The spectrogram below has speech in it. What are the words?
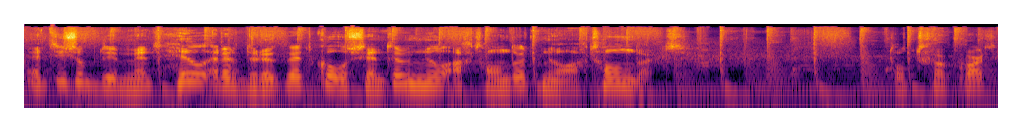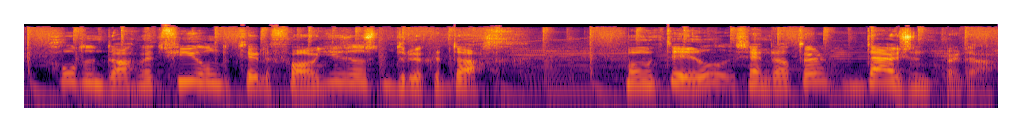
Het is op dit moment heel erg druk bij het callcentrum 0800 0800. Tot voor kort gold een dag met 400 telefoontjes als een drukke dag. Momenteel zijn dat er 1000 per dag.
